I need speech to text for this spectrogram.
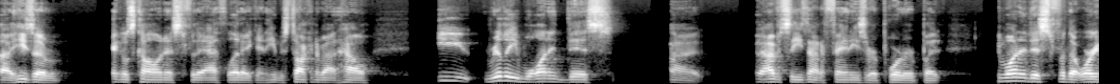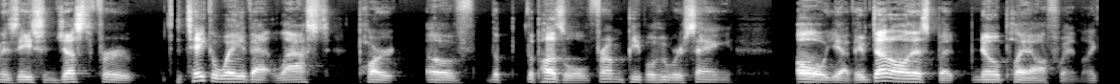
uh, he's a Bengals columnist for The Athletic, and he was talking about how he really wanted this. Uh, obviously, he's not a fan, he's a reporter, but he wanted this for the organization just for to take away that last part of the the puzzle from people who were saying oh yeah, they've done all this, but no playoff win. Like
